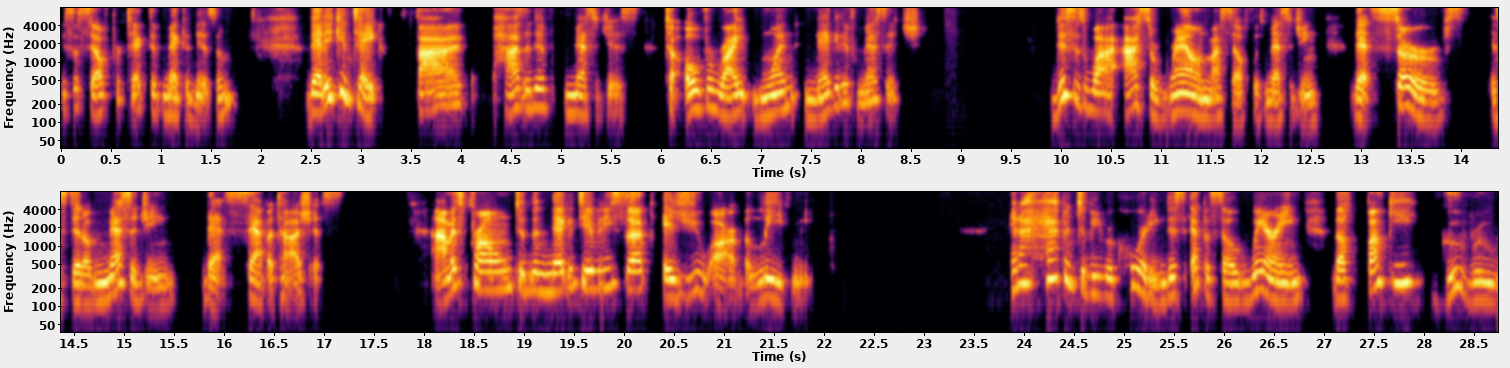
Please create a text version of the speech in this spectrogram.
it's a self protective mechanism, that it can take five positive messages to overwrite one negative message? This is why I surround myself with messaging that serves instead of messaging that sabotages. I'm as prone to the negativity suck as you are, believe me. And I happen to be recording this episode wearing the funky guru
